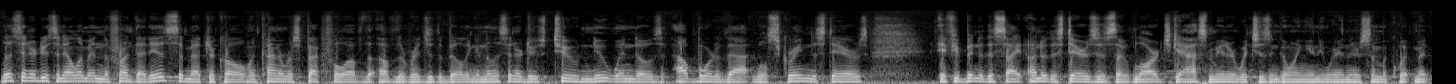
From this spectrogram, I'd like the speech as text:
let's introduce an element in the front that is symmetrical and kind of respectful of the, of the ridge of the building, and then let's introduce two new windows outboard of that. We'll screen the stairs if you've been to the site, under the stairs is a large gas meter which isn't going anywhere, and there's some equipment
